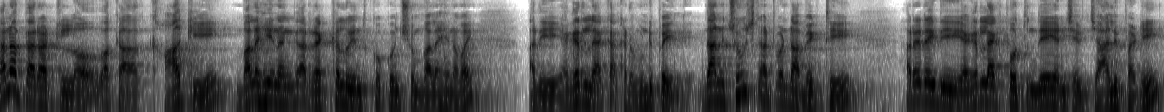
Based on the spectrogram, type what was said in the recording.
తన పెరట్లో ఒక కాకి బలహీనంగా రెక్కలు ఎందుకో కొంచెం బలహీనమై అది ఎగరలేక అక్కడ ఉండిపోయింది. దాన్ని చూసినటువంటి ఆ వ్యక్తి అరే రే, ఇది ఎగరలేకపోతుంది అని చెప్పి జాలిపడి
